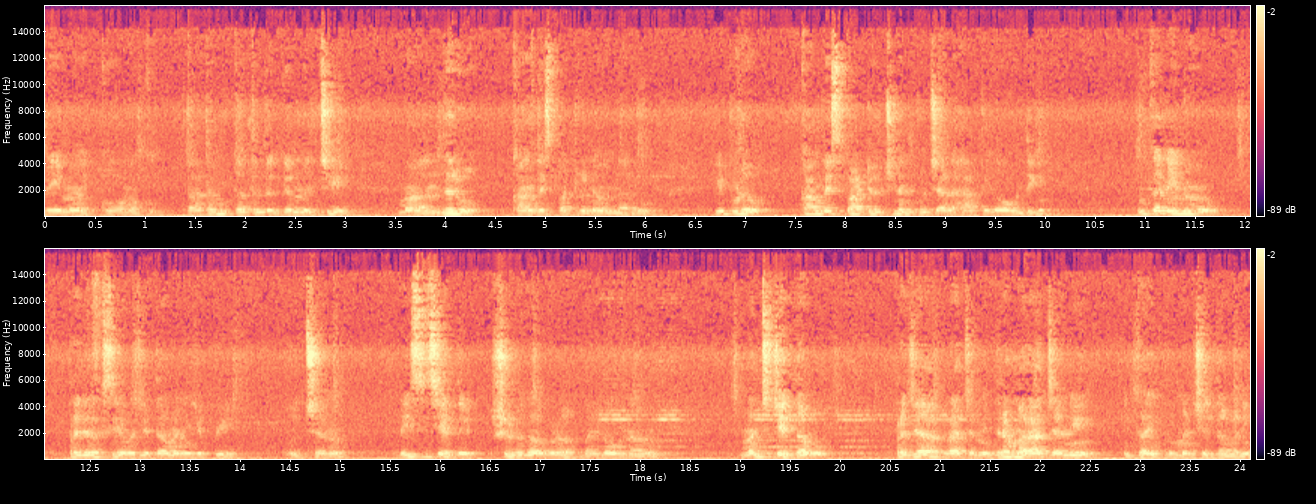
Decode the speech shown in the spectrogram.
ప్రేమ ఎక్కువ మాకు. తాత ముత్తాతల దగ్గర నుంచి మా అందరూ కాంగ్రెస్ పార్టీలోనే ఉన్నారు. ఇప్పుడు కాంగ్రెస్ పార్టీ వచ్చినందుకు చాలా హ్యాపీగా ఉంది. ఇంకా నేను ప్రజలకు సేవ చేద్దామని చెప్పి వచ్చాను. డిసిసి అధ్యక్షుడిగా కూడా బయలో ఉన్నాను. మంచి చేద్దాము. ప్రజా రాజ్యం ఇందిరమ్మ రాజ్యాన్ని ఇంకా ఇంప్రూవ్మెంట్ చేద్దామని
